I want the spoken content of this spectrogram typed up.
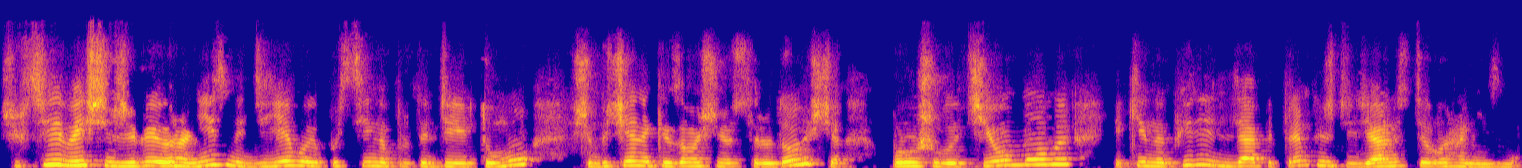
що всі вищі живі організми дієво і постійно протидіють тому, щоб чинники зовнішнього середовища порушували ті умови, які необхідні для підтримки життєдіяльності організму.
